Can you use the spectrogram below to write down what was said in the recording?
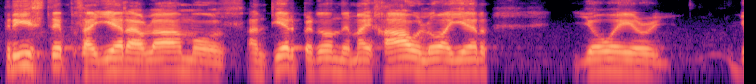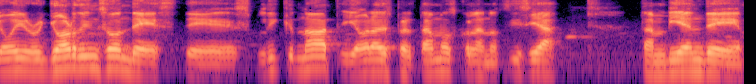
triste, pues ayer hablábamos, antier, perdón, de Mike Howell, ayer Joey, Joey Jordinson de, de Not y ahora despertamos con la noticia también de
